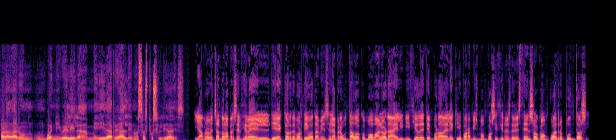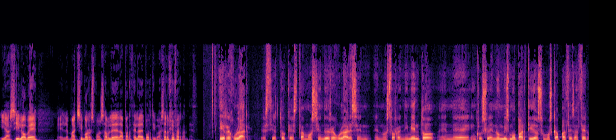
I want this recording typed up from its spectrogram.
para dar un, un, buen nivel y la medida real de nuestras posibilidades. Y aprovechando la presencia del director deportivo, también se le ha preguntado cómo valora el inicio de temporada del equipo, ahora mismo en posiciones de descenso, con cuatro puntos, y así lo ve el máximo responsable de la parcela deportiva, Sergio Fernández. Irregular. Es cierto que estamos siendo irregulares en, en nuestro rendimiento, en, eh, inclusive en un mismo partido somos capaces de hacer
